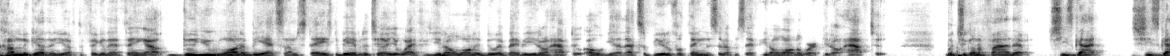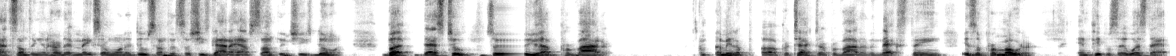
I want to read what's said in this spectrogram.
come together you have to figure that thing out do you want to be at some stage to be able to tell your wife if you don't want to do it baby you don't have to oh yeah that's a beautiful thing to sit up and say if you don't want to work you don't have to but you're going to find that she's got she's got something in her that makes her want to do something. So she's got to have something she's doing. But that's two. So you have a provider. I mean, a, a protector, a provider. The next thing is a promoter. And people say, what's that?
